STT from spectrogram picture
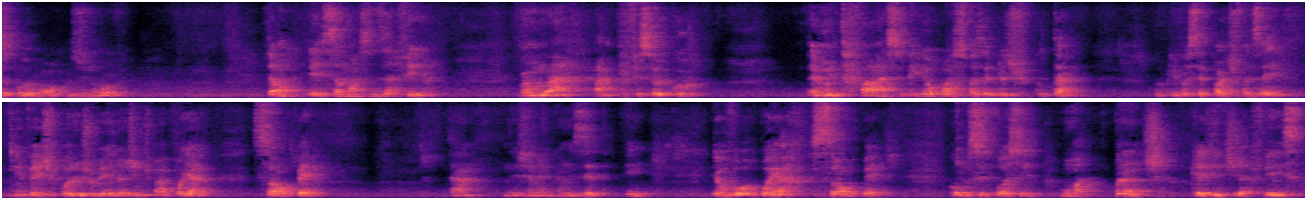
Professor pôr o óculos de novo. Então, esse é o nosso desafio. Vamos lá? Ah, professor, é muito fácil. O que eu posso fazer para dificultar? O que você pode fazer, em vez de pôr o joelho, a gente vai apoiar só o pé. Tá? Deixa minha camiseta aqui. Eu vou apoiar só o pé. Como se fosse uma prancha que a gente já fez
